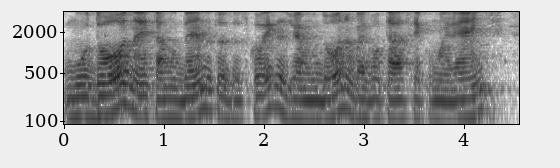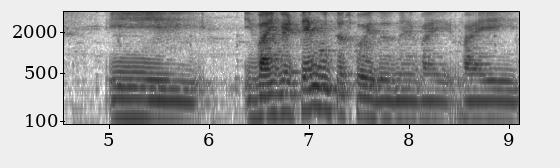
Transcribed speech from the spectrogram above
mudou, né? Tá mudando todas as coisas, já mudou, não vai voltar a ser como era antes. E, e vai inverter muitas coisas, né? Vai, vai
